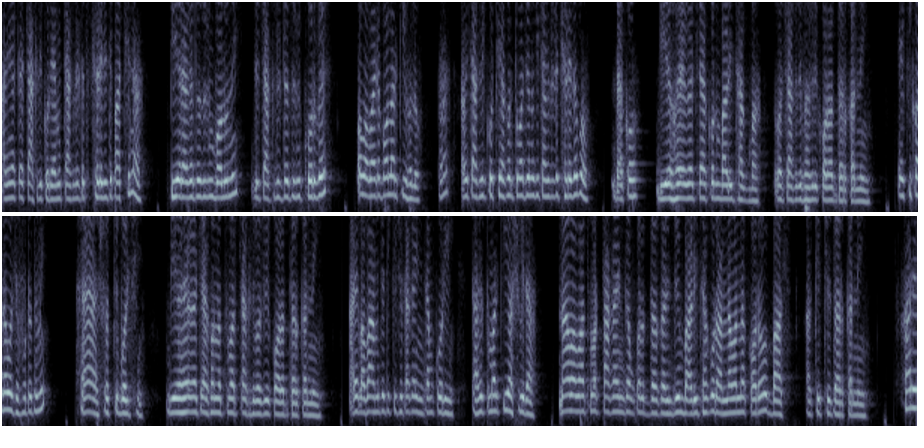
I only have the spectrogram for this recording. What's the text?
আমি একটা চাকরি করি, আমি চাকরিটা তো ছেড়ে দিতে পারছি না। বিয়ের আগে তো তুমি বলনি যে চাকরিটা তুমি করবে? ও বাবা, এটা বলার কি হলো? হ্যাঁ? আমি চাকরি করছি, এখন তোমার জন্য কি চাকরিটা ছেড়ে দেবো? দেখো, বিয়ে হয়ে গেছে, এখন বাড়ি থাকবা। তোমার চাকরি বাকরি করার দরকার নেই। এ, কি কথা বলছো ফুটো তুমি? হ্যাঁ সত্যি বলছি। বিয়ে হয়ে গেছে, এখন তোমার চাকরি বাকরি করার দরকার নেই। আরে বাবা, আমি যদি কিছু টাকা ইনকাম করি, তাহলে তোমার কি অসুবিধা? না বাবা, তোমার টাকা ইনকাম করার দরকার নেই। তুমি বাড়ি থাকো রান্না বান্না করো, বাস, আর কিছু দরকার নেই। আরে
